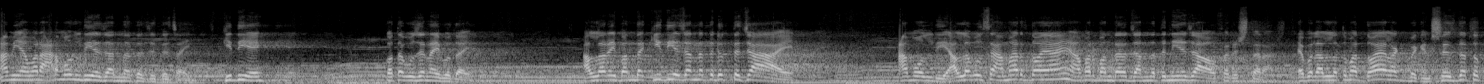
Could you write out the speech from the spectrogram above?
আমি আমার আমল দিয়ে জান্নাতে যেতে চাই। কি দিয়ে? কথা বুঝে নাই বোধ আল্লাহর এই বান্দা কি দিয়ে জান্নাতে ঢুকতে চায়? আমল দিয়ে। আল্লাহ বলছে, আমার দয়ায় আমার বান্দারা জান্নাতে নিয়ে যাও, ফেরেশতারা। এ বলে, আল্লাহ, তোমার দয়া লাগবে কেন? শেষদা তো কম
